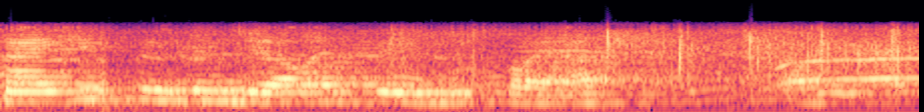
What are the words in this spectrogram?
Thank you, Susan, Jill, and Susan's class.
